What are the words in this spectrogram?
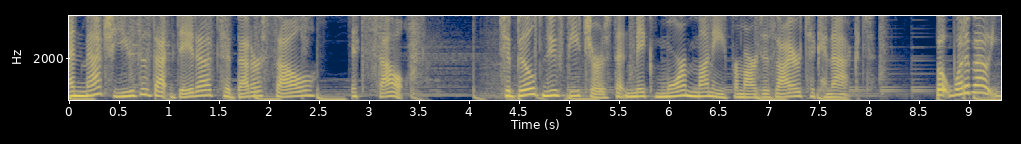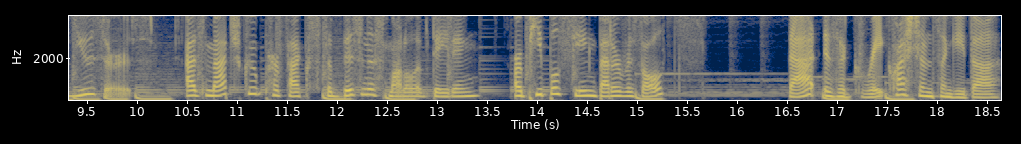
And Match uses that data to better sell itself, to build new features that make more money from our desire to connect. But what about users? As Match Group perfects the business model of dating, are people seeing better results? That is a great question, Sangeeta.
